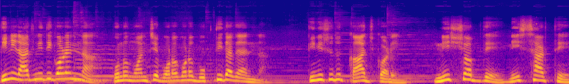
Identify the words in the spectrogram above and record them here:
তিনি রাজনীতি করেন না, কোনো মঞ্চে বড় বড় বক্তৃতা দেন না। তিনি শুধু কাজ করেন। নিঃশব্দে, নিঃস্বার্থে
